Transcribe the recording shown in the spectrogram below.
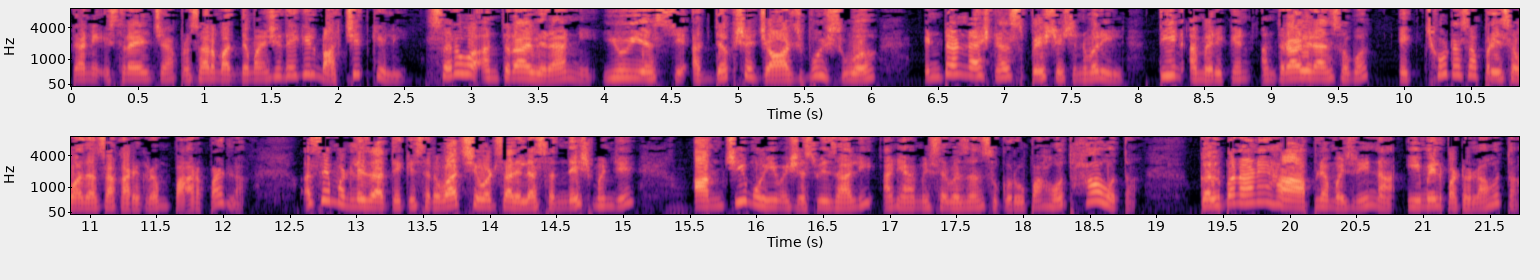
त्यांनी इस्रायलच्या प्रसारमाध्यमांशी देखील बातचीत केली. सर्व अंतराळवीरांनी युएसचे अध्यक्ष जॉर्ज बुश व इंटरनॅशनल स्पेस स्टेशनवरील तीन अमेरिकन अंतराळवीरांसोबत एक छोटासा परिसंवादाचा कार्यक्रम पार पाडला. असे म्हटले जाते की सर्वात शेवट आलेला संदेश म्हणजे आमची मोहीम यशस्वी झाली आणि आम्ही सर्वजण सुखरूप आहोत हा होता. कल्पनाने हा आपल्या मैत्रिणींना ईमेल पाठवला होता.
